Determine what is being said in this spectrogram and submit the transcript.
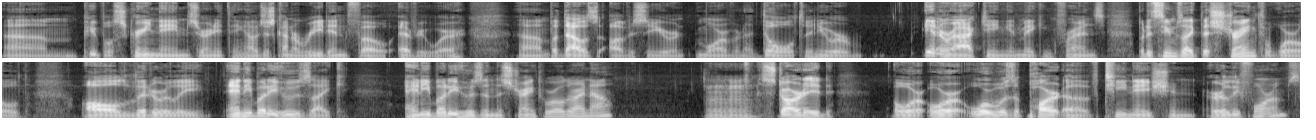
um, people's screen names or anything. I would just kind of read info everywhere. Um, but that was obviously you were more of an adult and you were interacting and making friends. But it seems like the strength world, all literally anybody who's like anybody who's in the strength world right now started or or or was a part of T Nation early forums,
